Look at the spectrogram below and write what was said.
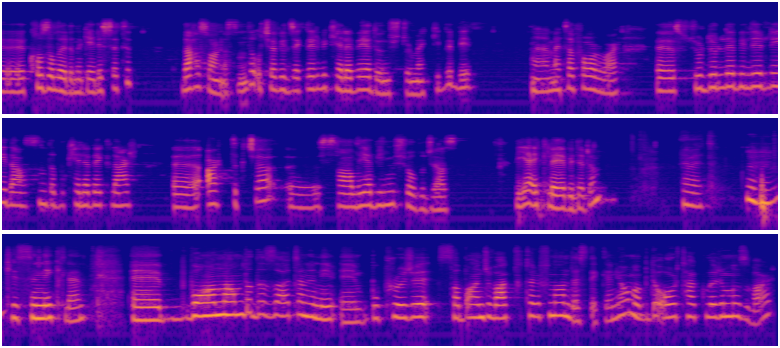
e, kozalarını geliştirip daha sonrasında uçabilecekleri bir kelebeğe dönüştürmek gibi bir e, metafor var. E, sürdürülebilirliği de aslında bu kelebekler e, arttıkça e, sağlayabilmiş olacağız diye ekleyebilirim. Evet. Hı hı. Kesinlikle. Ee, bu anlamda da zaten hani e, bu proje Sabancı Vakfı tarafından destekleniyor ama bir de ortaklarımız var.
